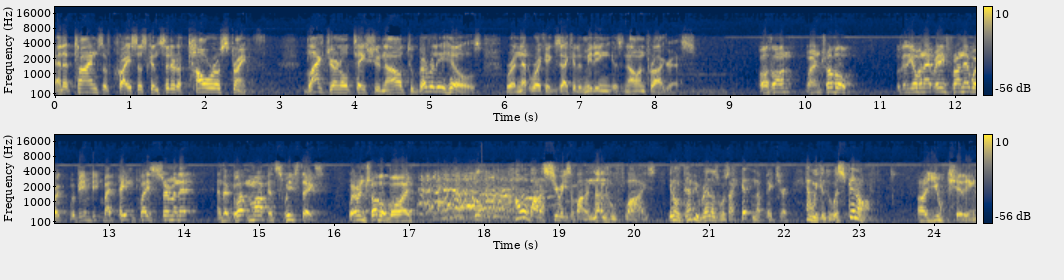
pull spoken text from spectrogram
and at times of crisis considered a tower of strength. Black Journal takes you now to Beverly Hills, where a network executive meeting is now in progress. Hawthorne, we're in trouble. Look at the overnight ratings for our network. We're being beaten by Peyton Place, Sermonette, and the Glutton Market sweepstakes. We're in trouble, boy. Well, how about a series about a nun who flies? You know, Debbie Reynolds was a hit in the picture, and we could do a spin-off. Are you kidding?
